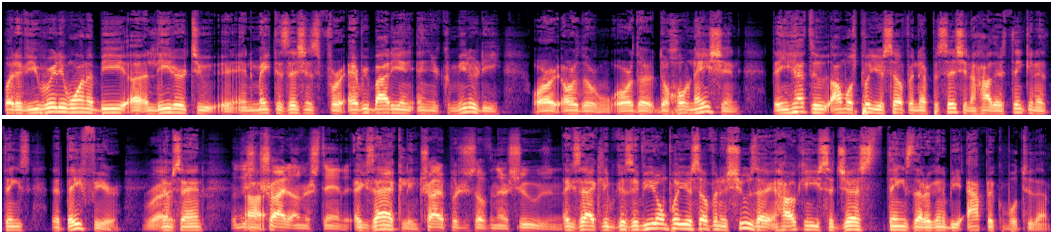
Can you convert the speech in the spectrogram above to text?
But if you really want to be a leader to and make decisions for everybody in, in your community or or the or the the whole nation, then you have to almost put yourself in their position of how they're thinking of things that they fear. Right. You know what I'm saying? Or at least try to understand it. Exactly. Try to put yourself in their shoes and Exactly, because if you don't put yourself in the shoes, uh, how can you suggest things that are going to be applicable to them,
